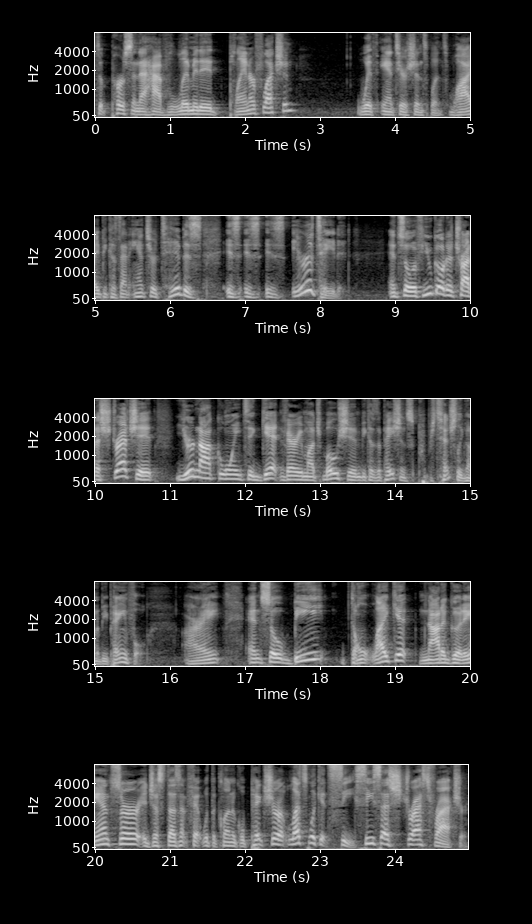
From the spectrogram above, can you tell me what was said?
the person to have limited plantar flexion with anterior shin splints. Why? Because that anterior tib is is is is irritated. And so if you go to try to stretch it, you're not going to get very much motion because the patient's potentially going to be painful. All right? And so B don't like it, not a good answer. It just doesn't fit with the clinical picture. Let's look at C. C says stress fracture.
